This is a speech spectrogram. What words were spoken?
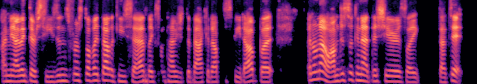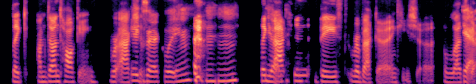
I mean, I think there's seasons for stuff like that. Like you said, like sometimes you have to back it up to speed up. But I don't know. I'm just looking at this year as like, that's it. Like I'm done talking. We're action. Exactly. Mm-hmm. like yeah. action based Rebecca and Keisha. Let's yes.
